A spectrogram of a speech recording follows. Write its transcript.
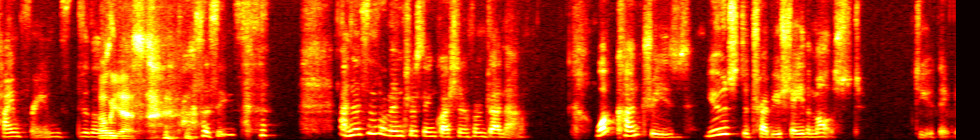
time frames, through those Oh, yes. processes. and this is an interesting question from Jenna. What countries use the trebuchet the most, do you think?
